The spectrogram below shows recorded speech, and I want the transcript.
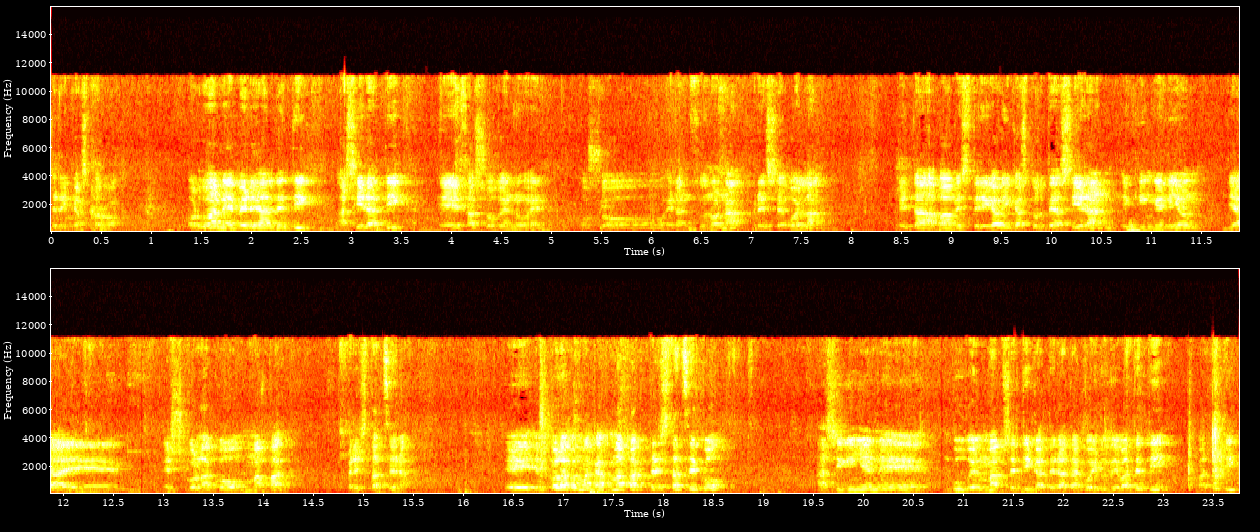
zer ikastaroa. Orduan, e, bere aldetik, hasieratik e, jaso genuen oso erantzun ona, presegoela, eta ba, besterik gabe ikasturte hasieran ekin genion ja e, eskolako mapak prestatzera. E, eskolako mapak, mapak prestatzeko hasi ginen e, Google Mapsetik ateratako irude batetik, batetik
